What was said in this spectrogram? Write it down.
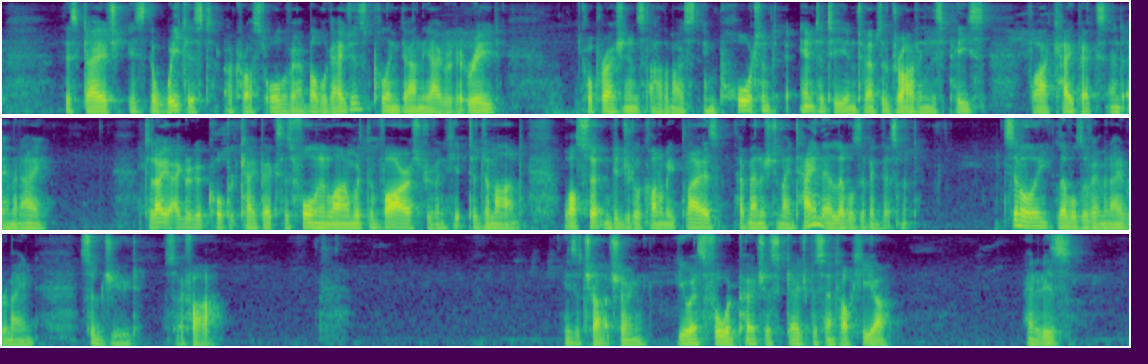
This gauge is the weakest across all of our bubble gauges, pulling down the aggregate read. Corporations are the most important entity in terms of driving this piece via capex and M&A. Today, aggregate corporate capex has fallen in line with the virus-driven hit to demand, while certain digital economy players have managed to maintain their levels of investment. Similarly, levels of M&A remain subdued so far. Here's a chart showing US forward purchase gauge percentile here, and it is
